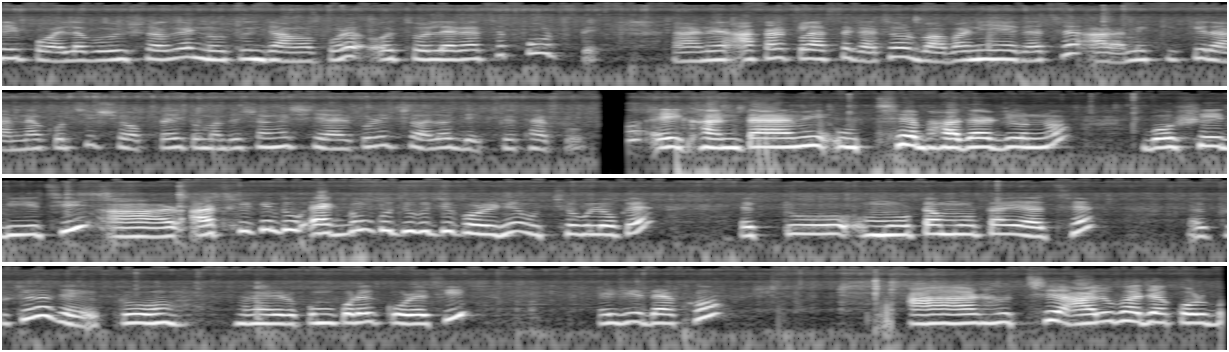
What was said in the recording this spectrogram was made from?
সেই পয়লা বৈশাখের নতুন জামা পরে ও চলে গেছে পড়তে। মানে আঁকার ক্লাসে গেছে, ওর বাবা নিয়ে গেছে, আর আমি কি কি রান্না করছি সবটাই তোমাদের সঙ্গে শেয়ার করি, চলো দেখতে থাকো। এইখানটায় আমি উচ্ছে ভাজার জন্য বসিয়ে দিয়েছি, আর আজকে কিন্তু একদম কুচি কুচি করিনি উচ্ছেগুলোকে, একটু মোটা মোটাই আছে। একটু ঠিক আছে, একটু মানে এরকম করে করেছি। এই যে দেখো, আর হচ্ছে আলু ভাজা করব।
